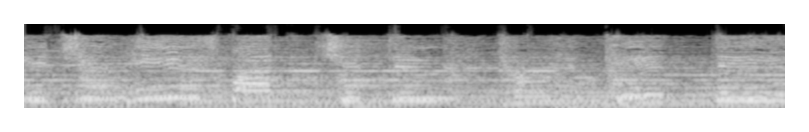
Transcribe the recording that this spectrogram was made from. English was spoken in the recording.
kitchen is what you do. Gonna get this.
